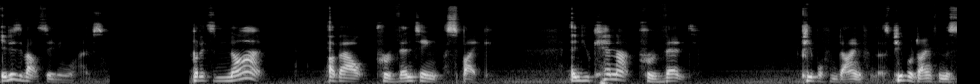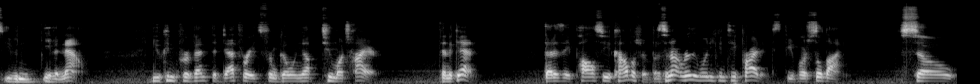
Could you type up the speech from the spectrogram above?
It is about saving lives. But it's not about preventing a spike. And you cannot prevent people from dying from this. People are dying from this even, even now. You can prevent the death rates from going up too much higher. And again, that is a policy accomplishment, but it's not really one you can take pride in because people are still dying. So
